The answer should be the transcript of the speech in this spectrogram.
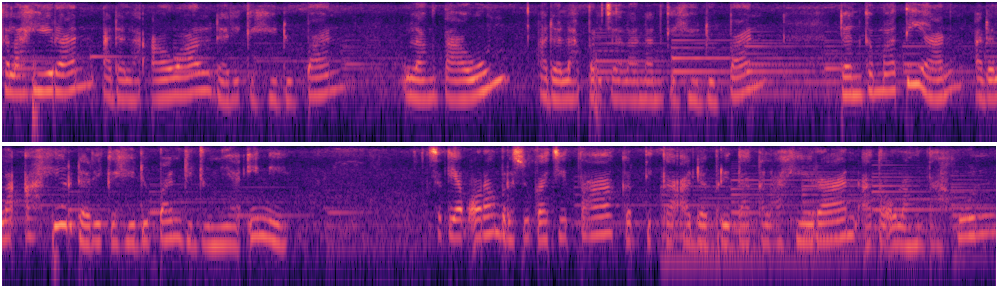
Kelahiran adalah awal dari kehidupan, ulang tahun adalah perjalanan kehidupan, dan kematian adalah akhir dari kehidupan di dunia ini. Setiap orang bersuka cita ketika ada berita kelahiran atau ulang tahun,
